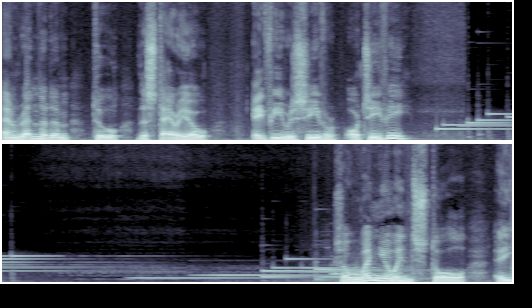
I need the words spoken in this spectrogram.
and render them to the stereo, AV receiver or TV. So when you install a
